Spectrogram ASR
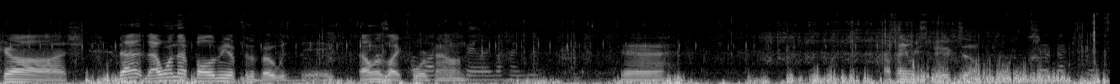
Gosh. That that one that followed me up to the boat was big. That one was like four pounds. trailer behind you. Yeah. I think we spooked him.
